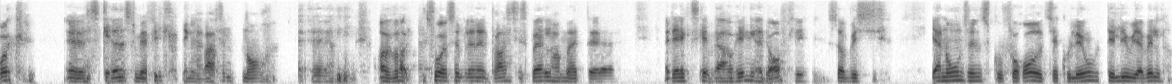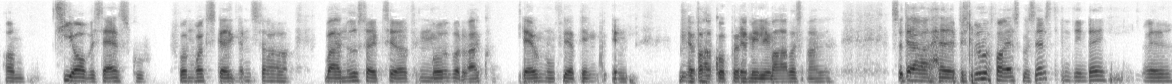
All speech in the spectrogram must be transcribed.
rygskade, øh, som jeg fik, da jeg var 15 år. Øh, og jeg tog simpelthen et drastisk valg om, at, øh, at jeg ikke skal være afhængig af det offentlige. Så hvis jeg nogensinde skulle få råd til at kunne leve det liv, jeg vil om 10 år, hvis jeg skulle få en rygskade igen, så var jeg nødsaget til at finde en måde, hvor jeg kunne lave nogle flere penge, end jeg at bare gå på det almindelige arbejdsmarked. Så der havde jeg besluttet mig for, at jeg skulle selvstændig en dag, øh,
